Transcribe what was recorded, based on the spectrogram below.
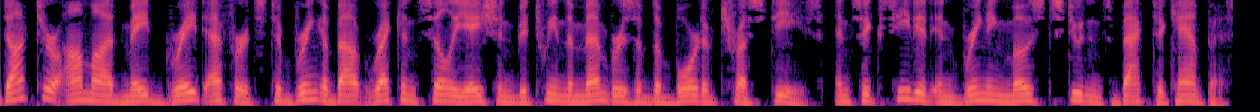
Dr. Ahmad made great efforts to bring about reconciliation between the members of the Board of Trustees, and succeeded in bringing most students back to campus.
